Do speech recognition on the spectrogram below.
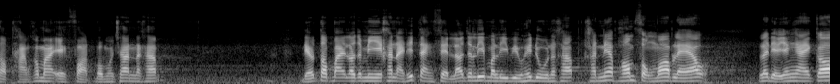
สอบถามเข้ามาเอกฟอร์ดโปรโมชั่นนะครับ เดี๋ยวต่อไปเราจะมีคันไหนที่แต่งเสร็จแล้วจะรีบมารีวิวให้ดูนะครับ คันนี้พร้อมส่งมอบแล้ว แล้วเดี๋ยวยังไงก็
